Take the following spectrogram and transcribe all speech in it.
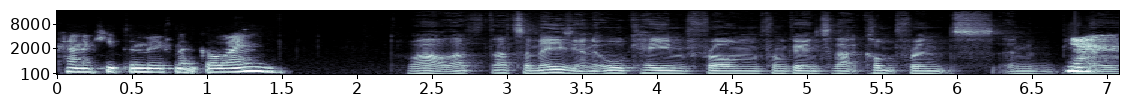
kind of keep the movement going. Wow, that's that's amazing, and it all came from from going to that conference, and you yeah. know,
